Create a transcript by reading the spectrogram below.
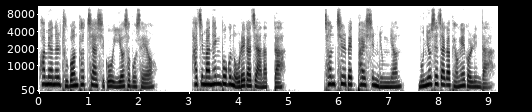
화면을 두 번 터치하시고 이어서 보세요. 하지만 행복은 오래가지 않았다. 1786년 무뇨세자가 병에 걸린다.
